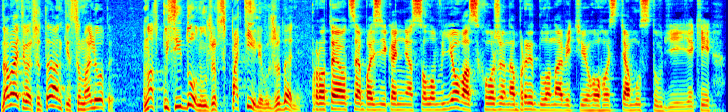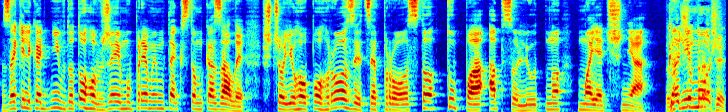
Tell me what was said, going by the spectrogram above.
Давайте ваши танки, самолеты. У нас Посейдоны уже вспотели в ожидании. Проте оце базікання Соловйова схоже набридло навіть його гостям у студії, які за кілька днів до того вже йому прямим текстом казали, що його погрози це просто тупа абсолютно маячня. Да не может.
